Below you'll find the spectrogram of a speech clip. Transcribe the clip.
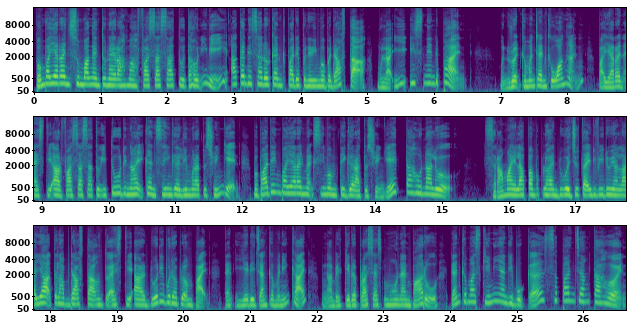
Pembayaran sumbangan tunai rahmah fasa 1 tahun ini akan disalurkan kepada penerima berdaftar mulai Isnin depan. Menurut Kementerian Kewangan, bayaran STR fasa 1 itu dinaikkan sehingga RM500 berbanding bayaran maksimum RM300 tahun lalu. Seramai 8.2 juta individu yang layak telah berdaftar untuk STR 2024 dan ia dijangka meningkat mengambil kira proses permohonan baru dan kemaskini yang dibuka sepanjang tahun.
